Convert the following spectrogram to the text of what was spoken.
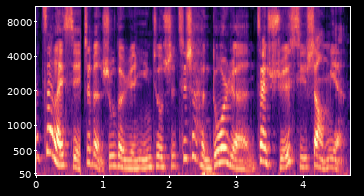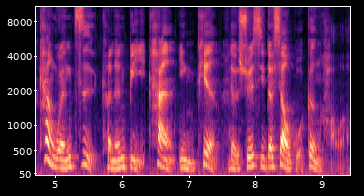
那再来写这本书的原因，就是其实很多人在学习上面看文字，可能比看影片的学习的效果更好啊。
